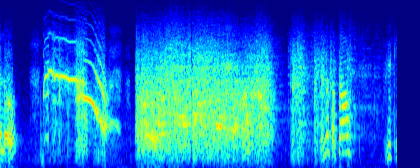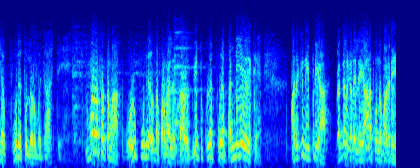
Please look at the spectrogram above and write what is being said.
ஹலோ? என்ன சத்தம்? வீட்டுல பூரை தொல்லை ரொம்ப ஜாஸ்தி. இவ்வளவு சத்தமா? ஒரு பூனை இருந்தா பரவாயில்ல சார் வீட்டுக்குள்ள பூரை பண்ணியே இருக்கு. அதுக்குன்னு இப்படியா? வெங்கல கடையில யானை பூந்த மாதிரி.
